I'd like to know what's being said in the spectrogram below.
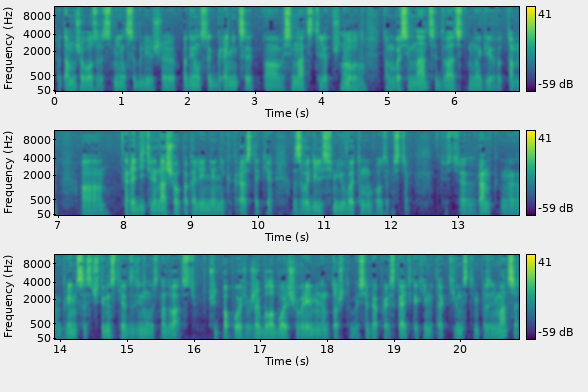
то там уже возраст сменился ближе, подвинулся к границе 18 э, лет, что угу. вот там 18-20, многие вот там родители нашего поколения, они как раз-таки заводили семью в этом возрасте. То есть рамка, граница с 14 лет сдвинулась на 20 чуть попозже, уже было больше времени на то, чтобы себя поискать, какими-то активностями позаниматься,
